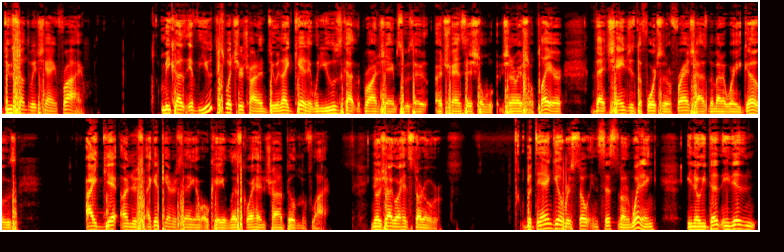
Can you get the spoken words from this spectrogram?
do something with Channing Frye? Because if youth is what you're trying to do, and I get it, when you lose got LeBron James, who's a, a transitional generational player that changes the fortunes of a franchise no matter where he goes, I get under, I get the understanding of, okay, let's go ahead and try to build on the fly. You know, try to go ahead and start over. But Dan Gilbert's so insistent on winning, you know, he doesn't, he doesn't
